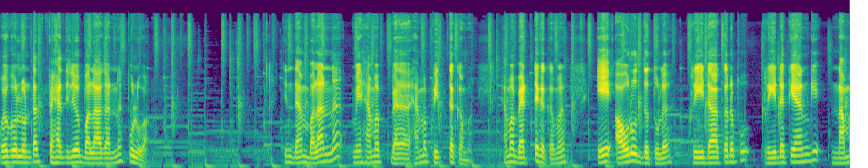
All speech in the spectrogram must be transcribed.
ඔයගොල්ලොන්ටත් පැහැදිලියෝ බලාගන්න පුළුවන්. ඉතින් දැම් බලන්න මේ හැම හැම පිත්තකම හැම බැට්ට එකකම ඒ අවුරුද්ධ තුළ ක්‍රීඩා කරපු ක්‍රීඩකයන්ගේ නම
